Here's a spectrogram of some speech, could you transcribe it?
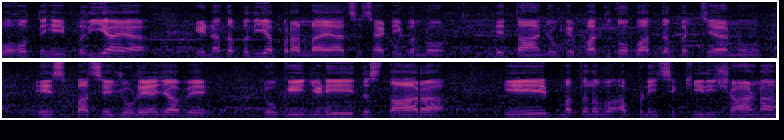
ਬਹੁਤ ਹੀ ਵਧੀਆ ਆ। ਇਹਨਾਂ ਦਾ ਵਧੀਆ ਉਪਰਾਲਾ ਆ ਸੁਸਾਇਟੀ ਵੱਲੋਂ ਤੇ ਤਾਂ ਜੋ ਕਿ ਵੱਧ ਤੋਂ ਵੱਧ ਬੱਚਿਆਂ ਨੂੰ ਇਸ ਪਾਸੇ ਜੋੜਿਆ ਜਾਵੇ। ਕਿਉਂਕਿ ਜਿਹੜੀ ਦਸਤਾਰ ਆ, ਇਹ ਮਤਲਬ ਆਪਣੀ ਸਿੱਖੀ ਦੀ ਸ਼ਾਨ ਆ,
